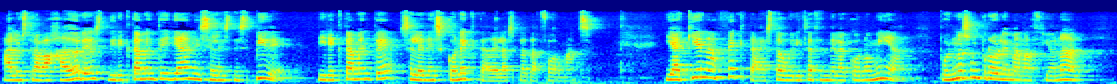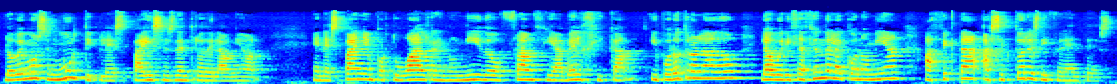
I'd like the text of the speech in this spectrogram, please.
A los trabajadores directamente ya ni se les despide, directamente se le desconecta de las plataformas. ¿Y a quién afecta esta uberización de la economía? Pues no es un problema nacional, lo vemos en múltiples países dentro de la Unión, en España, en Portugal, Reino Unido, Francia, Bélgica. Y por otro lado, la uberización de la economía afecta a sectores diferentes.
